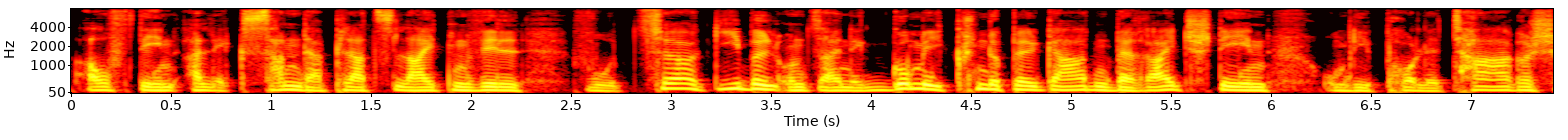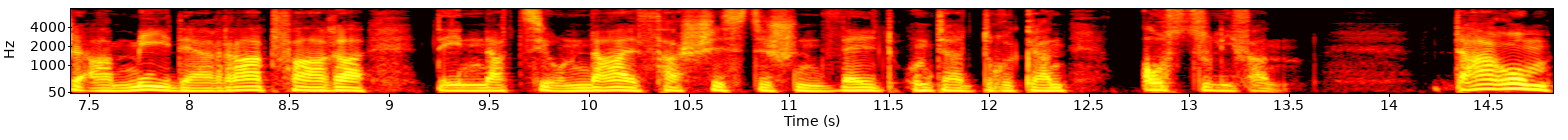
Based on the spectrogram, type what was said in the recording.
auf den Alexanderplatz leiten will, wo Sir Giebel und seine Gummiknüppelgarden bereitstehen, um die proletarische Armee der Radfahrer den nationalfaschistischen Weltunterdrückern auszuliefern. Darum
